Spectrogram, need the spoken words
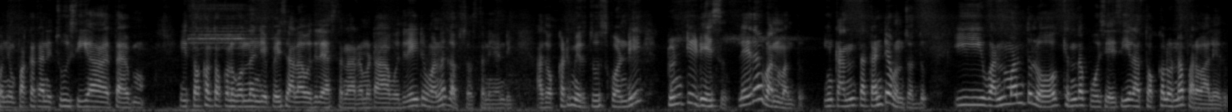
కొంచెం పక్కకని చూసి ఈ తొక్కలు తొక్కలు ఉందని చెప్పేసి అలా వదిలేస్తున్నారన్నమాట. ఆ వదిలేయటం వల్ల గబ్స్ వస్తున్నాయండి. అదొక్కటి మీరు చూసుకోండి. ట్వంటీ డేస్ లేదా వన్ మంత్. ఇంకా అంతకంటే ఉంచొద్దు. ఈ వన్ మంత్లో కింద పోసేసి ఇలా తొక్కలున్నా పర్వాలేదు.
